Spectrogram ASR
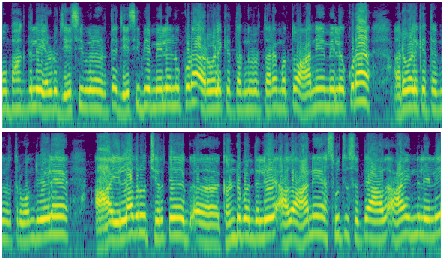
ಮುಂಭಾಗದಲ್ಲಿ ಎರಡು ಜೆ ಸಿ ಬಿಗಳಿರುತ್ತೆ. ಜೆ ಸಿ ಬಿ ಮೇಲೇನೂ ಕೂಡ ಅರವಳಿಕೆ ತಜ್ಞರು ಇರ್ತಾರೆ ಮತ್ತು ಆನೆಯ ಮೇಲೂ ಕೂಡ ಅರವಳಿಕೆ ತಜ್ಞರು ಇರ್ತಾರೆ. ಒಂದು ವೇಳೆ ಆ, ಎಲ್ಲಾದರೂ ಚಿರತೆ ಕಂಡು ಬಂದಲ್ಲಿ ಅದು ಆನೆ ಸೂಚಿಸುತ್ತೆ. ಆ- ಹಿನ್ನೆಲೆಯಲ್ಲಿ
